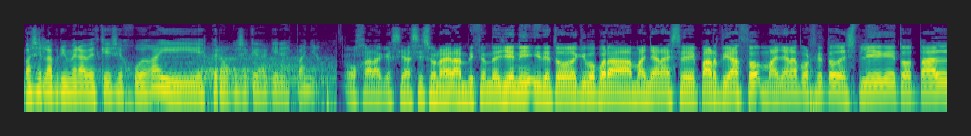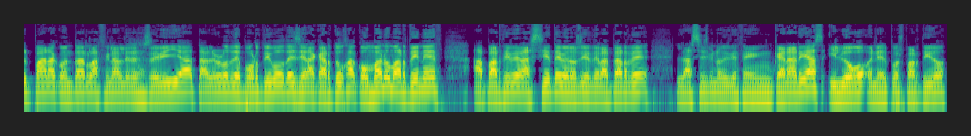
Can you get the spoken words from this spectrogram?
va a ser la primera vez que se juega y espero que se quede aquí en España. Ojalá que sea así, suena la ambición de Jenny y de todo el equipo para mañana ese partidazo. Mañana, por cierto, despliegue total para contar la final desde Sevilla, tablero deportivo desde la Cartuja con Manu Martínez a partir de las 7 menos 10 de la tarde, las 6 menos 10 en Canarias y luego en el postpartido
